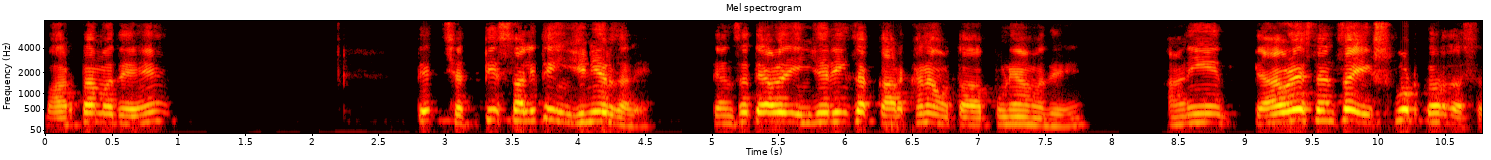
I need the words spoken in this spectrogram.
भारतामध्ये ते छत्तीस साली ते इंजिनियर झाले. त्यांचा त्यावेळेस इंजिनिअरिंगचा कारखाना होता पुण्यामध्ये. आणि त्यावेळेस त्यांचा एक्सपोर्ट करत असत.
